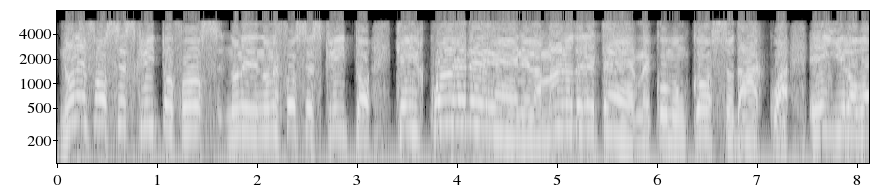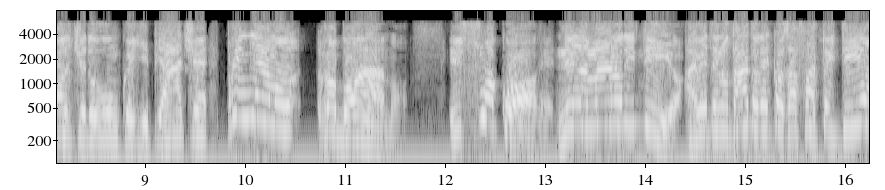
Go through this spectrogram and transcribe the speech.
Non è fosse scritto, forse, non è, non è fosse scritto che il cuore del re nella mano dell'Eterno è come un corso d'acqua, egli lo volge dovunque gli piace? Prendiamo Roboamo il suo cuore nella mano di Dio. Avete notato che cosa ha fatto il Dio?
